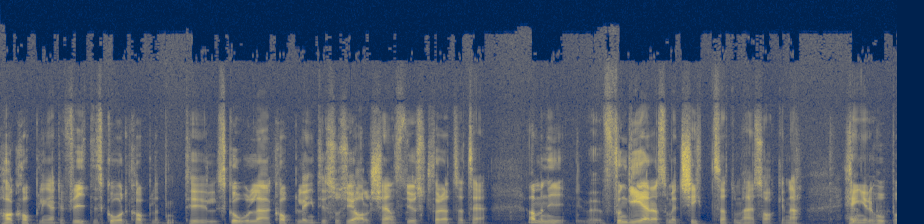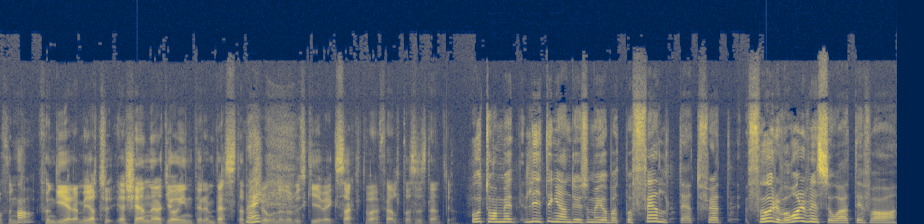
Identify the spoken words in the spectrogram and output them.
ha kopplingar till fritidsgård, kopplat till skola, koppling till socialtjänst just för att så att säga ja, men ni fungerar som ett kitt så att de här sakerna hänger ihop och fun ja. fungerar. Men jag, jag, känner att jag inte är den bästa personen Nej. att beskriva exakt vad en fältassistent gör. Och Tommy, lite grann du som har jobbat på fältet. För att förr var det väl så att det var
